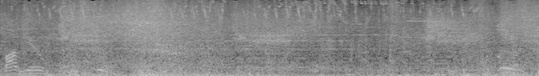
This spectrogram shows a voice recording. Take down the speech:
Above you.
